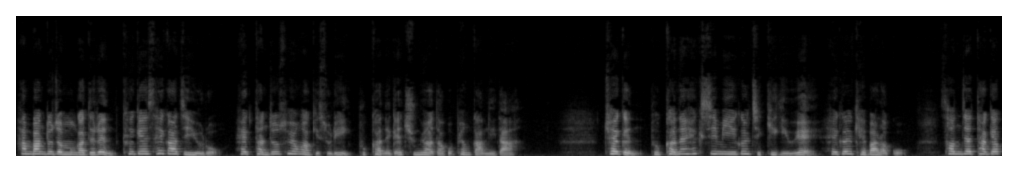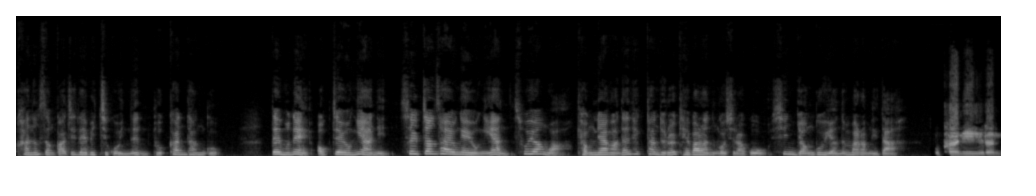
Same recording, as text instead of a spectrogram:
한반도 전문가들은 크게 세 가지 이유로 핵탄두 소형화 기술이 북한에게 중요하다고 평가합니다. 최근 북한의 핵심 이익을 지키기 위해 핵을 개발하고 선제 타격 가능성까지 내비치고 있는 북한 당국. 때문에 억제용이 아닌 실전 사용에 용이한 소형화, 경량화된 핵탄두를 개발하는 것이라고 신 연구위원은 말합니다. 북한이 이런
